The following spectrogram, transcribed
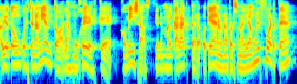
había todo un cuestionamiento a las mujeres que, comillas, tienen mal carácter o tienen una personalidad muy fuerte,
